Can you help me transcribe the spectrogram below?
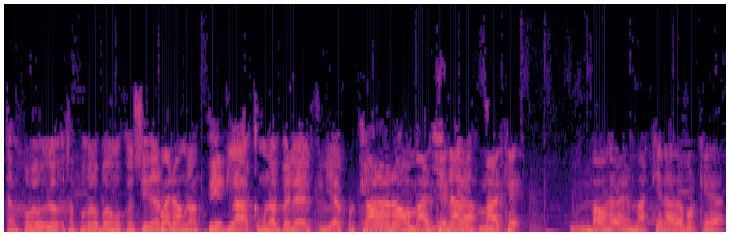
Tampoco lo, tampoco lo podemos considerar Bueno. como una perla, como una perla del filial porque No, no, no, más que nada, más que... Vamos a ver, más que nada porque a,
